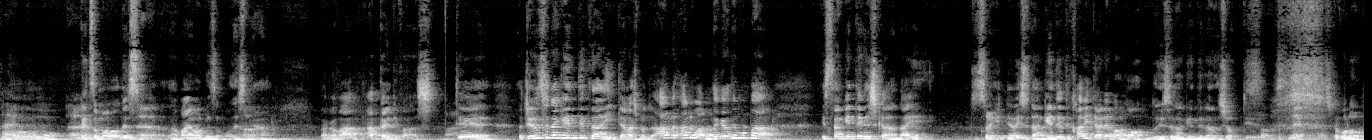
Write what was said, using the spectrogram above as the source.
な、はい。もう別物ですみたいな、うん名前は別物ですみたいな、うんなんかまああったりとかしまあて、純粋な限定って何って話もあるあるはあるんだけどでもまあ伊勢丹限定にしかない商品には伊勢丹限定って書いてあればもう伊勢丹限定なんでしょっていうところ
